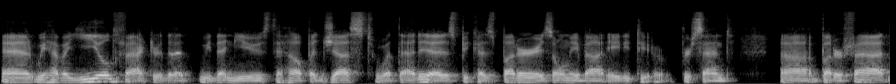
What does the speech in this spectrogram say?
And we have a yield factor that we then use to help adjust what that is because butter is only about 82% uh, butter fat,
